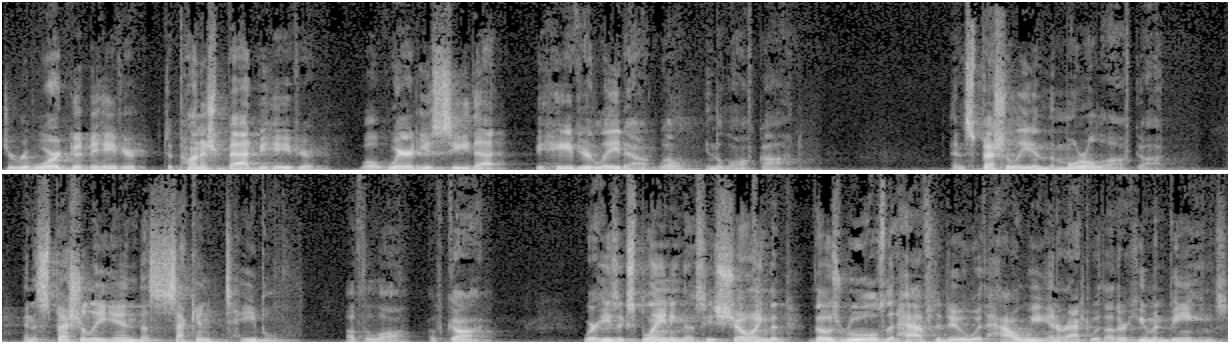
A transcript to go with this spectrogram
to reward good behavior, to punish bad behavior. Well, where do you see that behavior laid out? Well, in the law of God, and especially in the moral law of God, and especially in the second table of the law of God. Where he's explaining this, he's showing that those rules that have to do with how we interact with other human beings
